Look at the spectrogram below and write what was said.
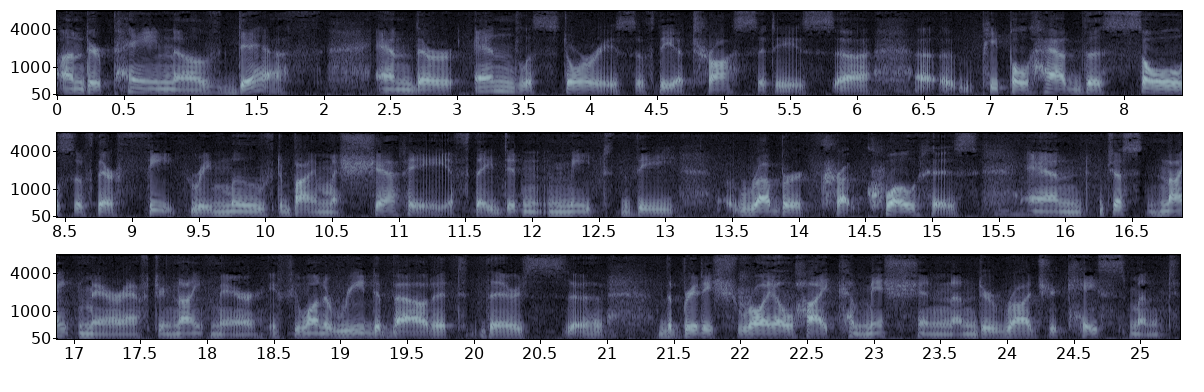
under pain of death and there are endless stories of the atrocities. Uh, uh, people had the soles of their feet removed by machete if they didn't meet the rubber quotas, and just nightmare after nightmare. If you want to read about it, there's uh, the British Royal High Commission under Roger Casement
